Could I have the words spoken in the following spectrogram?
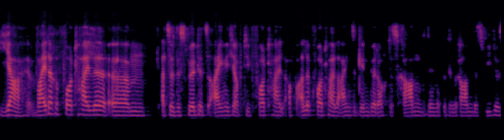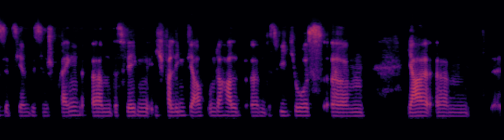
Ja, weitere Vorteile, ähm also, das wird jetzt eigentlich auf die Vorteile auf alle Vorteile einzugehen, wird auch das Rahmen den den Rahmen des Videos jetzt hier 'n bisschen sprengen. Ähm, deswegen, ich verlinke dir auch unterhalb, ähm, des Videos, ähm, ja, ähm, äh,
